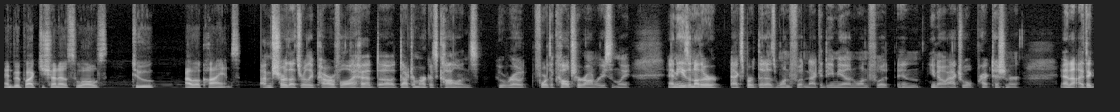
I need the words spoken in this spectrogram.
and the practitioners' worlds to our clients. I'm sure that's really powerful. I had uh, Dr. Marcus Collins, who wrote For the Culture on recently. And he's another expert that has one foot in academia and one foot in, you know, actual practitioner. And I think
